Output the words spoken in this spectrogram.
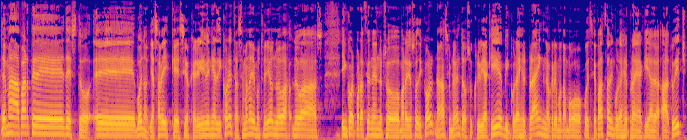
tema aparte de, esto, eh, bueno, ya sabéis que si os queréis venir a Discord, esta semana ya hemos tenido nuevas, nuevas incorporaciones en nuestro maravilloso Discord. Nada, simplemente os suscribís aquí, vinculáis el Prime, no queremos tampoco cueste pasta, vinculáis el Prime aquí a, Twitch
